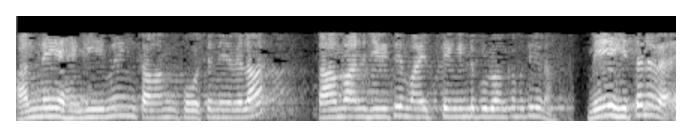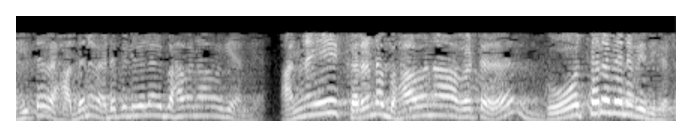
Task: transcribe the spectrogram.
අන්නේ හැඟීමෙන් තමන් පෝෂණය වෙලා සාමාන්‍ය ජීවිතේ මෛත්‍රියෙන් ඉන්න පුළුවන්කම තියෙනවා. මේ හිතන හිත හදන වැඩපිළිවෙලයි භාවනාව කියන්නේ. අන්න ඒ කරන භාවනාවට ගෝචර වෙන විදිහට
